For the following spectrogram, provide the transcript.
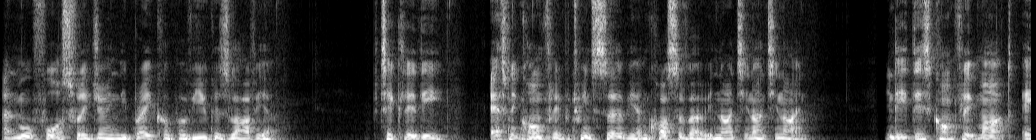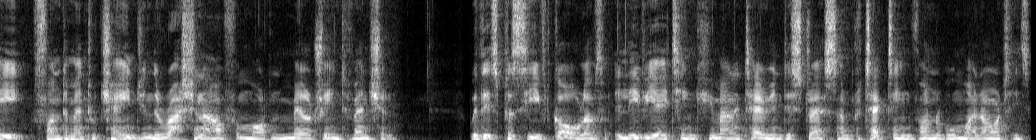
and more forcefully during the breakup of Yugoslavia, particularly the ethnic conflict between Serbia and Kosovo in 1999. Indeed, this conflict marked a fundamental change in the rationale for modern military intervention, with its perceived goal of alleviating humanitarian distress and protecting vulnerable minorities.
